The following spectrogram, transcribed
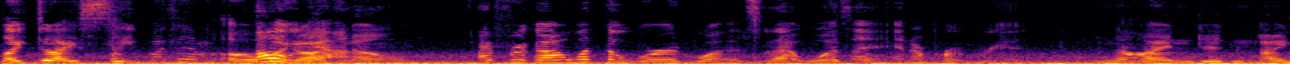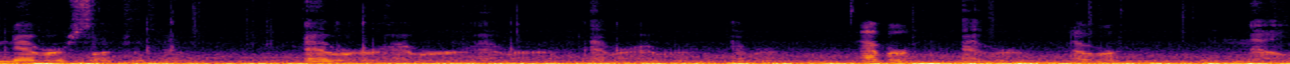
Like, did I sleep with him? Oh, Oh, my god, yeah. no. I forgot what the word was that wasn't inappropriate. No, I didn't. I never slept with him. Ever, ever, ever, ever, ever, ever, Ever, ever. ever. No.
